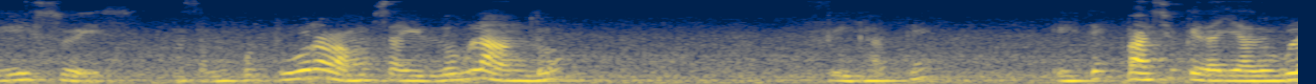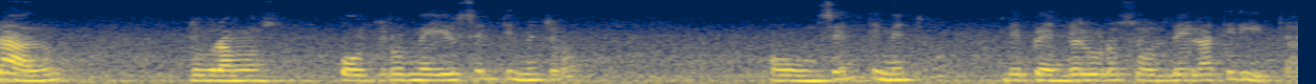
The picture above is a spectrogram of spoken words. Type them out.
Eso es pasamos costura vamos a ir doblando. Fíjate este espacio queda ya doblado doblamos otro medio centímetro o un centímetro depende del grosor de la tirita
